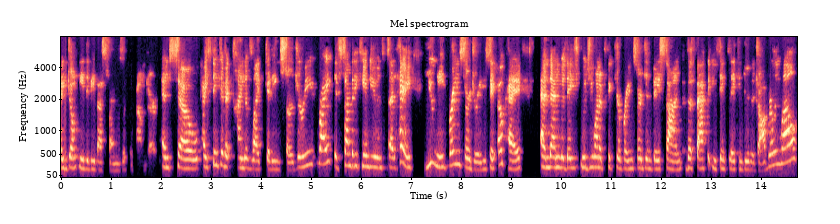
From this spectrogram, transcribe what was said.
I don't need to be best friends with the founder. And so I think of it kind of like getting surgery, right? If somebody came to you and said, hey, you need brain surgery, you say, okay, and then would they would you want to pick your brain surgeon based on the fact that you think they can do the job really well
